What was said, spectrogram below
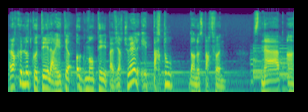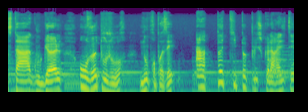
Alors que de l'autre côté, la réalité augmentée, pas virtuelle, est partout dans nos smartphones. Snap, Insta, Google, on veut toujours nous proposer un petit peu plus que la réalité.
